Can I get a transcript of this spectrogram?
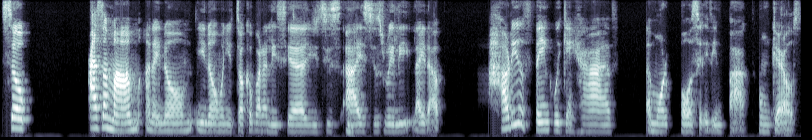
So as a mom, and I know, you know, when you talk about Alicia, you just mm. eyes just really light up. How do you think we can have a more positive impact on girls,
